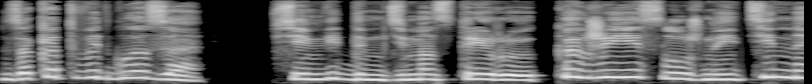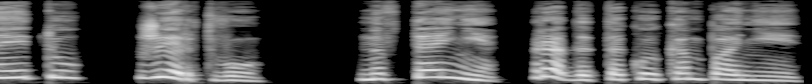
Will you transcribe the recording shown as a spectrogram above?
закатывает глаза, всем видом демонстрируя, как же ей сложно идти на эту жертву. Но втайне рада такой компании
